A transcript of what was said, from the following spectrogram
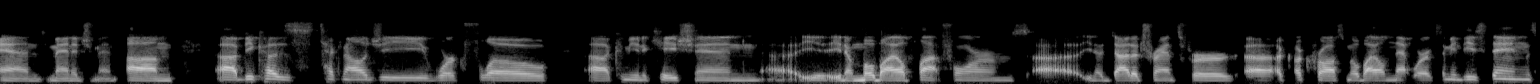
and management, um, uh, because technology workflow uh, communication, uh, you, know, mobile platforms, uh, you know, data transfer uh, across mobile networks. I mean, these things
